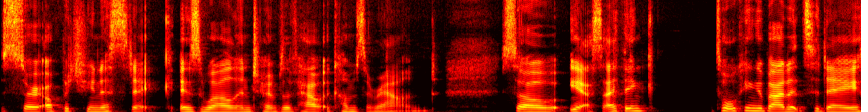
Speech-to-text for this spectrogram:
so opportunistic as well in terms of how it comes around. So, yes, I think talking about it today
